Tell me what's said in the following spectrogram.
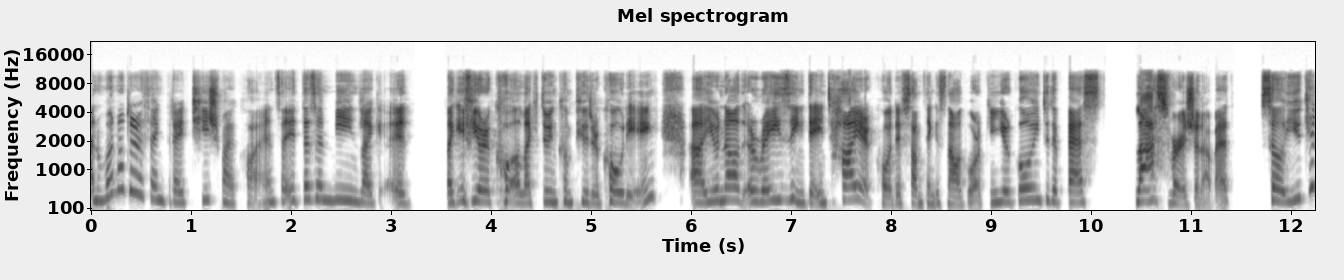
And one other thing that I teach my clients, it doesn't mean like it, like if you're co- like doing computer coding, uh, you're not erasing the entire code if something is not working. You're going to the best last version of it. So you can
